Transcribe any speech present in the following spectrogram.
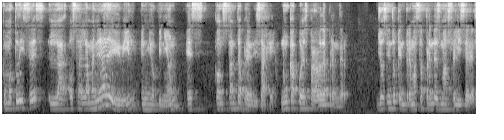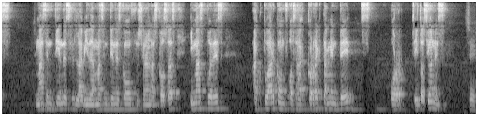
como tú dices, la, o sea, la manera de vivir, en mi opinión, es constante aprendizaje. Nunca puedes parar de aprender. Yo siento que entre más aprendes, más feliz eres. Más entiendes la vida, más entiendes cómo funcionan las cosas y más puedes actuar con, o sea, correctamente por situaciones. Sí.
